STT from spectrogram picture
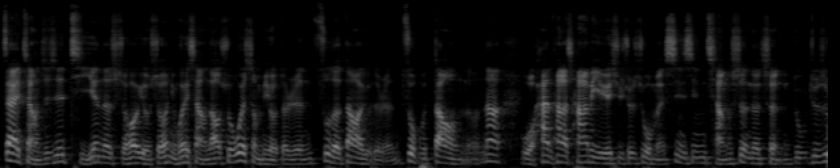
在讲这些体验的时候，有时候你会想到说，为什么有的人做得到，有的人做不到呢？那我和他的差别，也许就是我们信心强盛的程度。就是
